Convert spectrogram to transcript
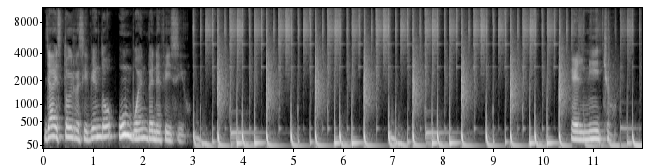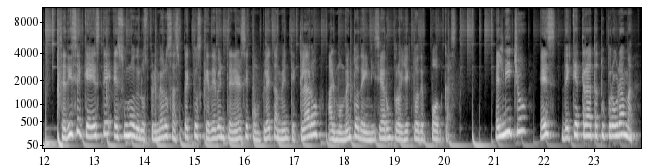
ya estoy recibiendo un buen beneficio. El nicho. Se dice que este es uno de los primeros aspectos que deben tenerse completamente claro al momento de iniciar un proyecto de podcast. El nicho es de qué trata tu programa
